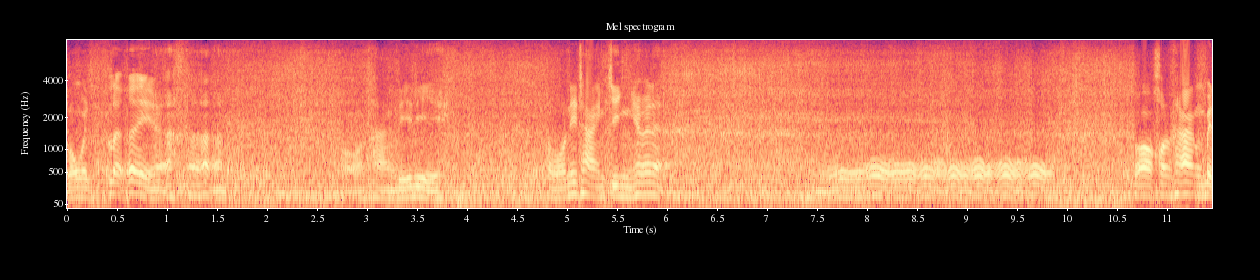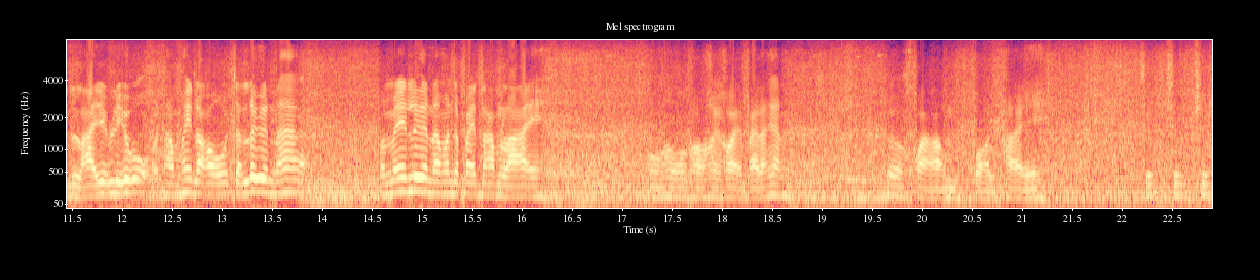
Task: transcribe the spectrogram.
ลงไปเลยโอ้ทางดีดีโอ้นี่ทางจริงใช่ไหมเนี่ยก็ค่อนข้างเป็นลายริ้วๆทำให้เราจะลื่นนะฮะ มันไม่ลื่นนะ มันจะไปตามลาย โอ้โหขอค่อยๆ ไปแล้วกัน เพื่อความปลอดภัย ชุบชุบชุบ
